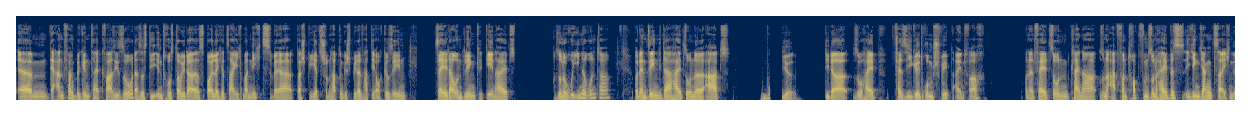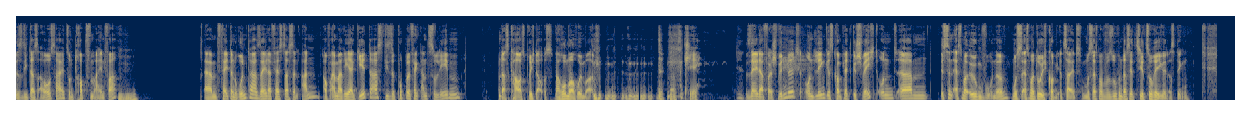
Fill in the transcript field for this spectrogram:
Ähm, der Anfang beginnt halt quasi so, das ist die Intro-Story, da spoiler ich jetzt, sage ich mal nichts. Wer das Spiel jetzt schon hat und gespielt hat, hat die auch gesehen. Zelda und Link gehen halt so eine Ruine runter und dann sehen die da halt so eine Art Mumie, die da so halb versiegelt rumschwebt einfach. Und dann fällt so ein kleiner, so eine Art von Tropfen, so ein halbes Yin-Yang-Zeichen sieht das aus halt, so ein Tropfen einfach. Mhm ähm, fällt dann runter, Zelda fässt das dann an, auf einmal reagiert das, diese Puppe fängt an zu leben und das Chaos bricht aus. Warum auch immer. okay. Zelda verschwindet und Link ist komplett geschwächt und ähm, ist dann erstmal irgendwo, ne? Muss erstmal durchkommen, ihr Zeit. Muss erstmal versuchen, das jetzt hier zu regeln, das Ding.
